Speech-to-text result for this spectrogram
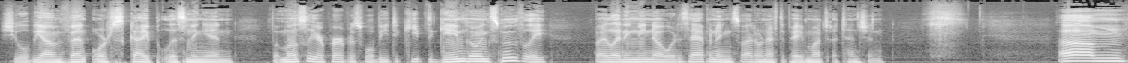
She will be on Vent or Skype listening in, but mostly her purpose will be to keep the game going smoothly by letting me know what is happening so I don't have to pay much attention. Um,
